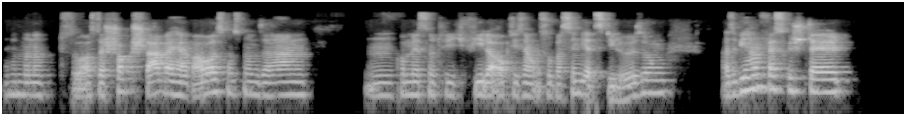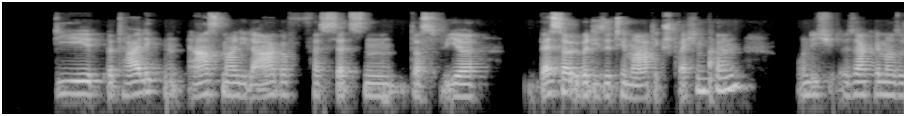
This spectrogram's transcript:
wenn man so aus der Schockstarre heraus, muss man sagen, hm, kommen jetzt natürlich viele auch, die sagen, so was sind jetzt die Lösungen? Also wir haben festgestellt, die Beteiligten erstmal in die Lage versetzen, dass wir besser über diese Thematik sprechen können. Und ich sage immer so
